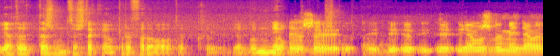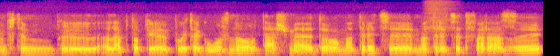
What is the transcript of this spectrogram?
ja te, też bym coś takiego preferował, tak jakbym miał. Wiesz, ja już wymieniałem w tym laptopie płytę główną, taśmę do matrycy, matrycę dwa razy.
